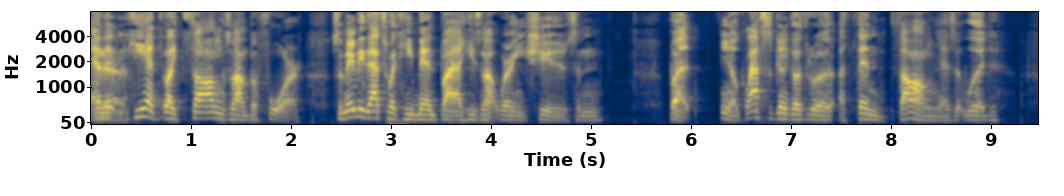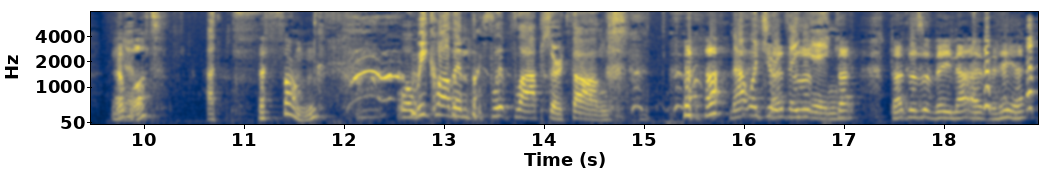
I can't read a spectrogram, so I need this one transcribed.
and Yeah. he had like thongs on before. So maybe that's what he meant by he's not wearing shoes. And but you know, glass is going to go through a, a thin thong as it would. A what? A, A thong? well, we call them flip flops or thongs. Not what you're That doesn't- thinking. That, that doesn't mean that over here.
